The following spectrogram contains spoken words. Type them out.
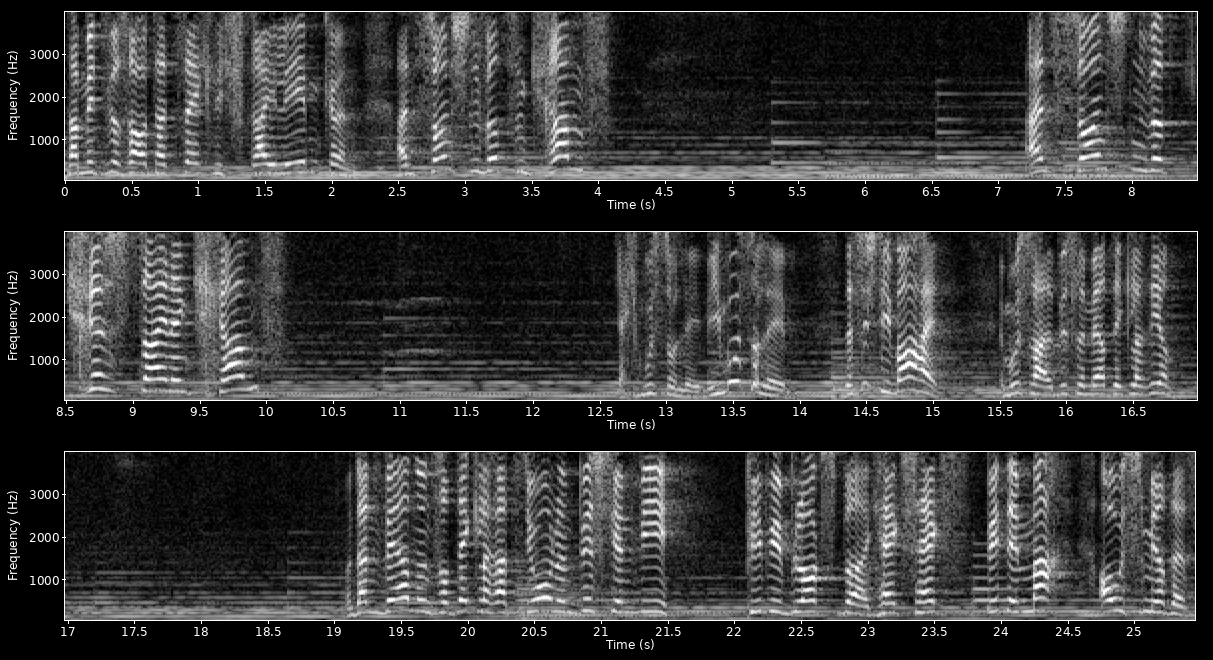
damit wir es auch tatsächlich frei leben können. Ansonsten wird es ein Krampf. Ansonsten wird Christ sein ein Krampf. Ja, ich muss so leben, ich muss so leben. Das ist die Wahrheit. Ich muss halt ein bisschen mehr deklarieren. Und dann werden unsere Deklarationen ein bisschen wie Pipi Blocksberg, Hex, Hex, bitte mach aus mir das.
